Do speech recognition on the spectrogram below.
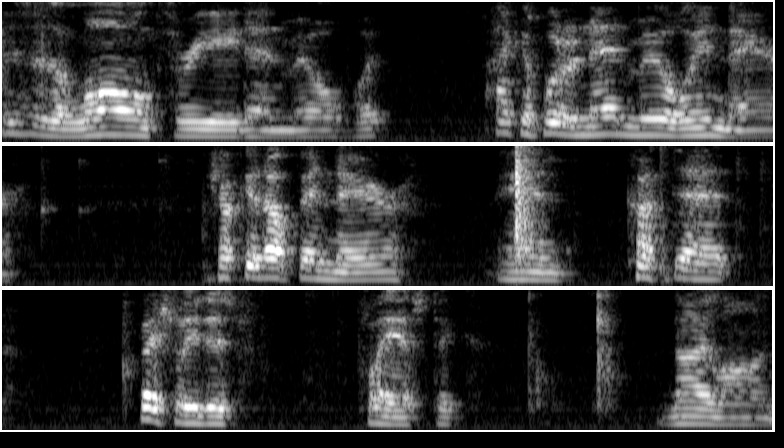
This is a long 3 8 end mill, but I could put an end mill in there, chuck it up in there, and cut that, especially this plastic, nylon.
